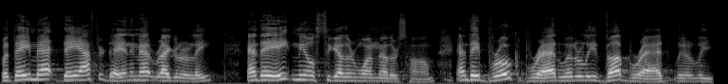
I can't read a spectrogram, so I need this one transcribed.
But they met day after day, and they met regularly, and they ate meals together in one another's home, and they broke bread, literally the bread, literally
